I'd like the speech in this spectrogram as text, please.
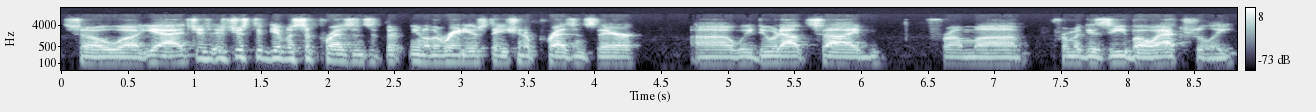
So uh, yeah, it's just it's just to give us a presence at the you know the radio station a presence there. Uh, we do it outside from uh, from a gazebo actually.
